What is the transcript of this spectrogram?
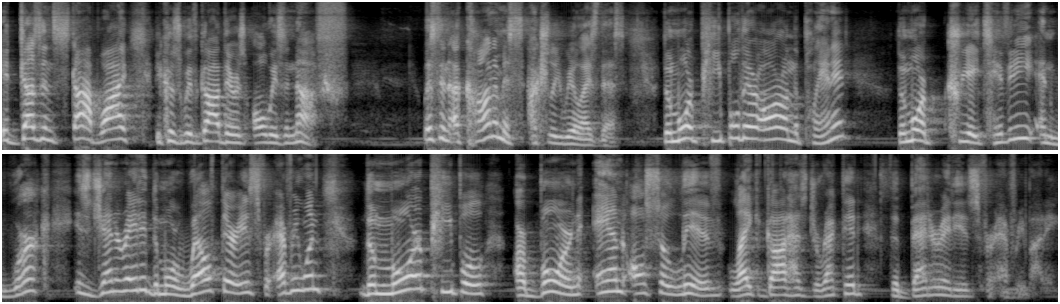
It doesn't stop. Why? Because with God, there is always enough. Listen, economists actually realize this. The more people there are on the planet, the more creativity and work is generated, the more wealth there is for everyone, the more people are born and also live like God has directed, the better it is for everybody.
